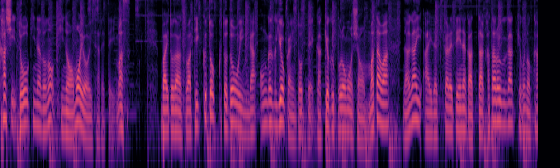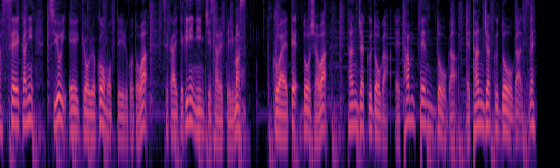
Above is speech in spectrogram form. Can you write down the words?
歌詞動機などの機能も用意されています。バイトダンスは TikTok と動員が音楽業界にとって楽曲プロモーションまたは長い間聴かれていなかったカタログ楽曲の活性化に強い影響力を持っていることは世界的に認知されています。加えて同社は短尺動画、え短編動画、え短尺動画ですね。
